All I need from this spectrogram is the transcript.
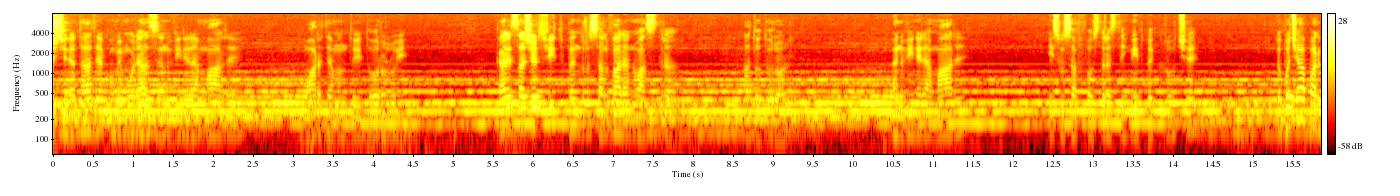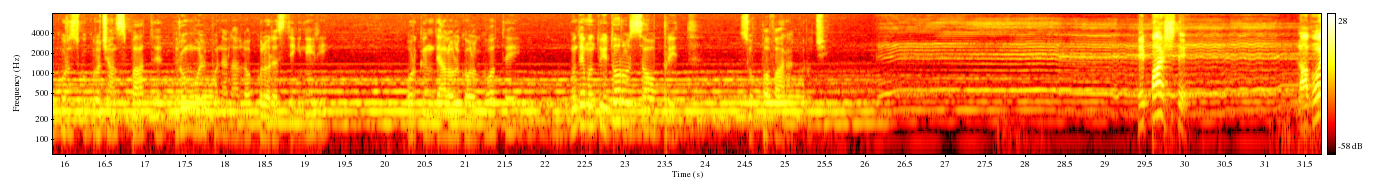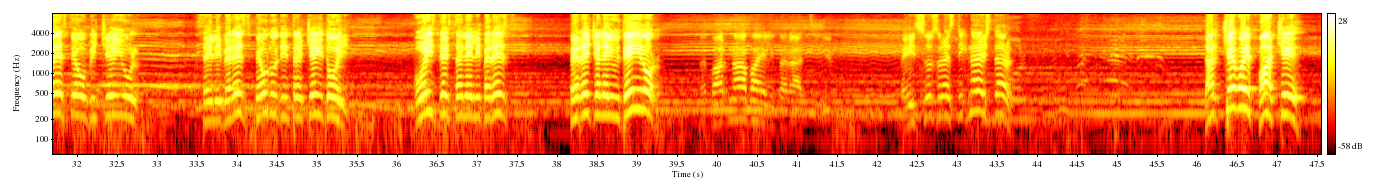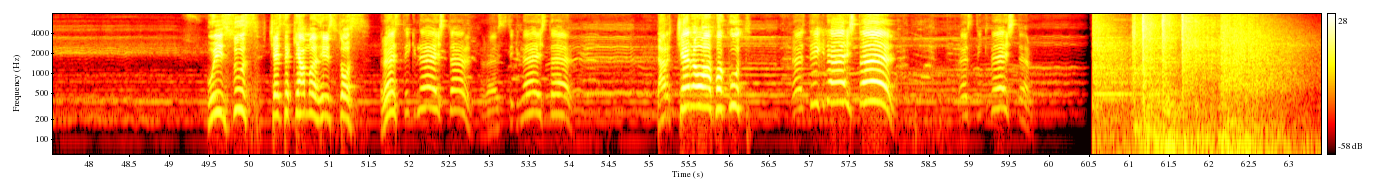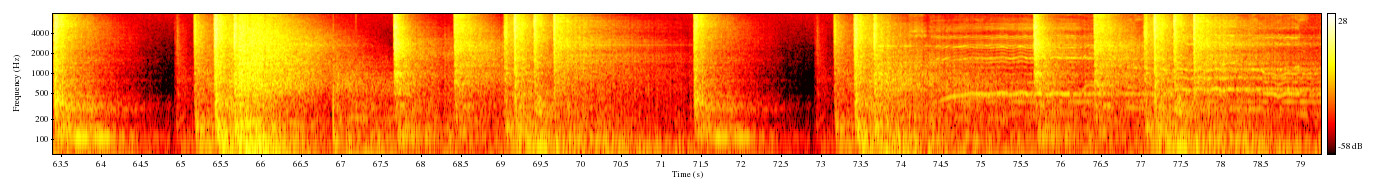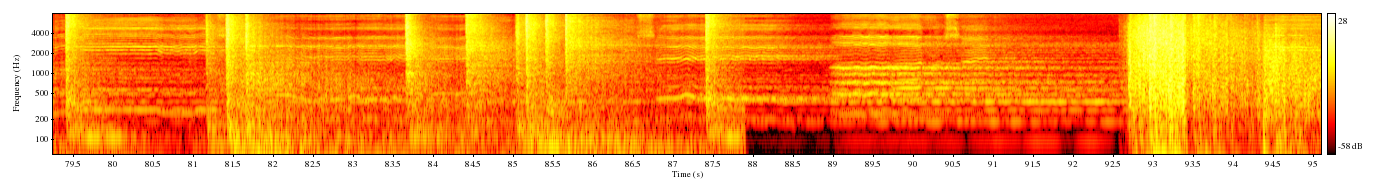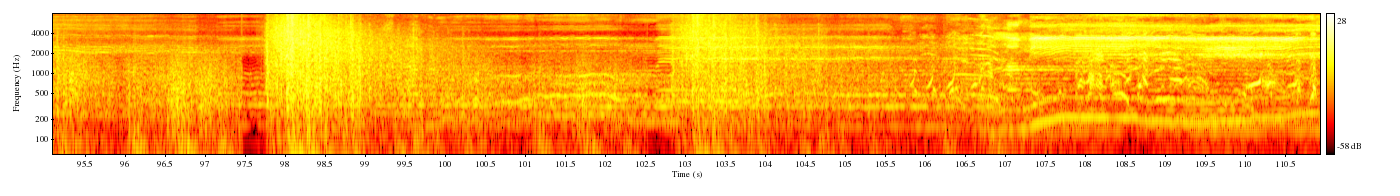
Creștinătatea comemorează în vinerea mare moartea Mântuitorului, care s-a jertfit pentru salvarea noastră a tuturor. În vinerea mare, Isus a fost răstignit pe cruce, după ce a parcurs cu crucea în spate drumul până la locul răstignirii, urcând dealul Golgotei, unde Mântuitorul s-a oprit sub povara crucii. De Paște, la voi este obiceiul să eliberezi pe unul dintre cei doi. Voi deci să le eliberezi pe regele iudeilor? Pe Barnaba eliberați Pe Iisus răstignește-l! Dar ce voi face cu Isus, ce se cheamă Hristos? Răstignește-l! Răstignește-l! Dar ce rău a făcut? Răstignește-l! Răstignește-l! Ia-ți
